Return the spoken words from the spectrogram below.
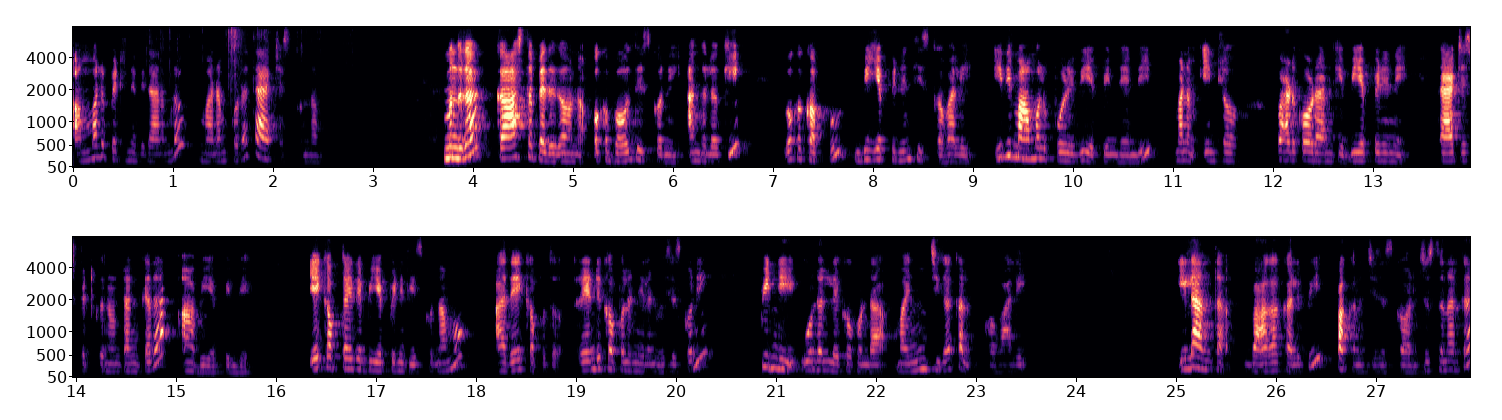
అమ్మలు పెట్టిన విధానంలో మనం కూడా తయారు చేసుకుందాం. ముందుగా కాస్త పెద్దగా ఉన్న ఒక బౌల్ తీసుకొని అందులోకి ఒక కప్పు బియ్యపిండిని తీసుకోవాలి. ఇది మామూలు పొడి బియ్యపిండి అండి. మనం ఇంట్లో వాడుకోవడానికి బియ్యపిండిని తయారు చేసి పెట్టుకొని ఉంటాం కదా! ఆ బియ్యపిండి. ఏ కప్‌తో అయితే బియ్యపిండి తీసుకున్నామో అదే కప్పుతో రెండు కప్పుల నీళ్ళని వేసేసుకొని పిండి ఉండలు లేకోకుండా మంచిగా కలుపుకోవాలి. ఇలా అంతా బాగా కలిపి పక్కన పక్కనుంచేసేసుకోవాలి. చూస్తున్నారుగా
